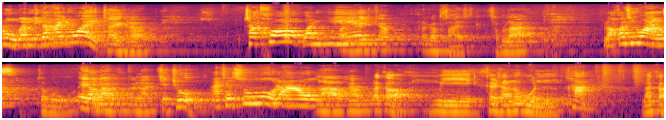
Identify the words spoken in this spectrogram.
หรูๆแบบนี้ก็ให้ด้วย ใช่ครับชักโครกวันพีวันชนี้ครับ แล้วก็สายสำระแล้วก็ที่วางสบู่ เอ้ยวางกระดาษเช็ดชู่อาเชดชู่เรา ลาวครับ แล้วก็มีเครื่องทำน้ำอุ่น ค่ะ แล้วก็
